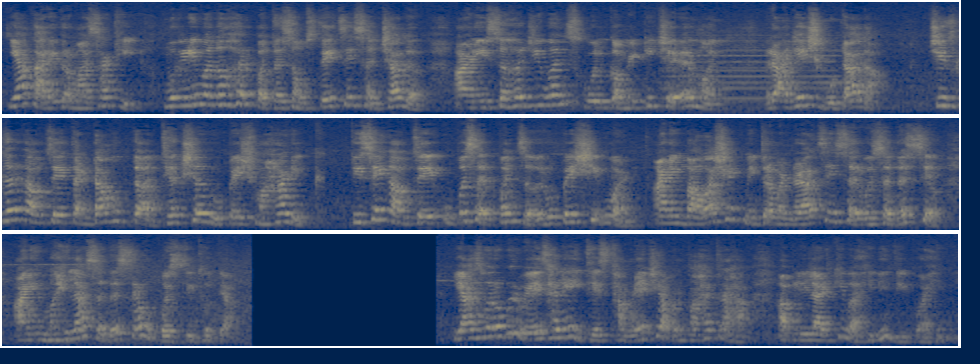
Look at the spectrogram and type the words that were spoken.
या कार्यक्रमासाठी मुरली मनोहर पतसंस्थेचे संचालक आणि Sahjeevan school committee chairman Rajesh Butala Chichgar गावचे तंटामुक्त अध्यक्ष रुपेश महाडिक तिसे गावचे उपसरपंच रुपेश शिगवण आणि बावाशेठ मित्रमंडळाचे सर्व सदस्य आणि महिला सदस्य उपस्थित होत्या. याचबरोबर वेळ झाली इथेच थांबण्याची आपण पाहत राहा. आपली लाडकी वाहिनी दीप वाहिनी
